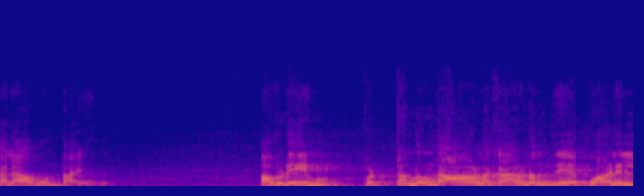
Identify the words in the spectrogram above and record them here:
കലാപം ഉണ്ടായത്. അവിടെയും പെട്ടെന്നുണ്ടാകാനുള്ള കാരണം നേപ്പാളിൽ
